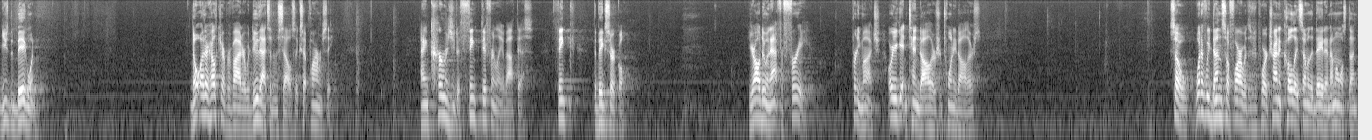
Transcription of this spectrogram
Use the big one. No other healthcare provider would do that to themselves except pharmacy. I encourage you to think differently about this. Think the big circle. You're all doing that for free, pretty much. Or you're getting $10 or $20. So, what have we done so far with this report? Trying to collate some of the data, and I'm almost done.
